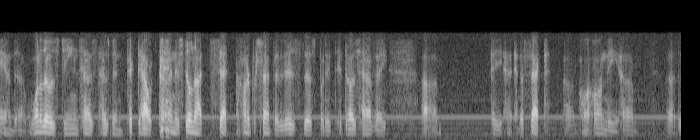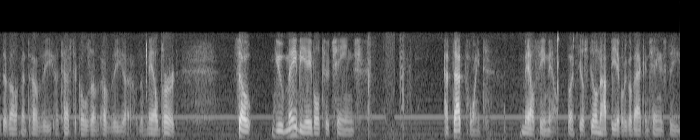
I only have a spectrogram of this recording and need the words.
And uh, one of those genes has has been picked out, and they're still not set 100% that it is this, but it, it does have a uh, a an effect um, on, on the um, uh, the development of the uh, testicles of, of the uh, the male bird. So you may be able to change at that point male female, but you'll still not be able to go back and change the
